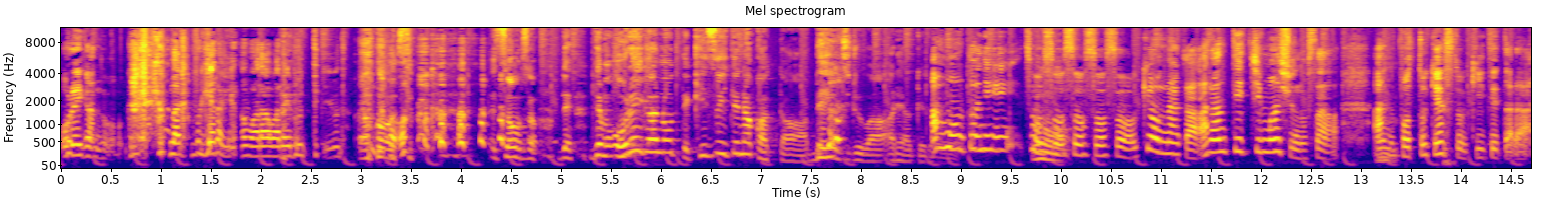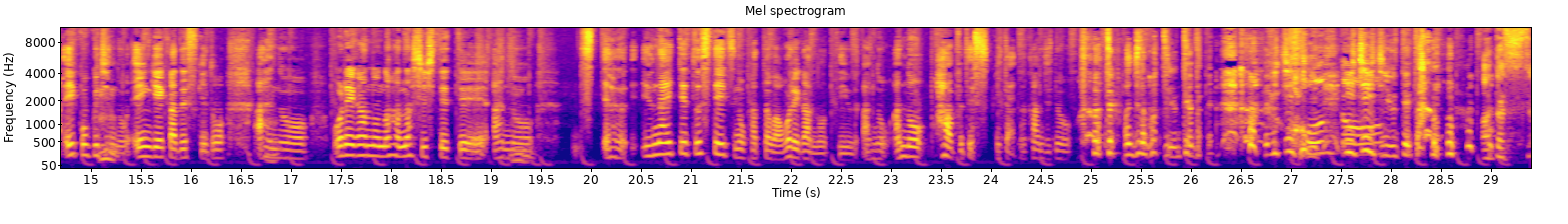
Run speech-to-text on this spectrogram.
オレガノがなんかゲラゲラ笑われるっていうの そうそう。ででもオレガノって気づいてなかったベイジルはあれやけど。あ本当に？そうそうそうそうそう。今日なんかアランティッチマーシュのさあの、ポッドキャストを聞いてたら英国人の園芸家ですけど、あのオレガノの話しててあの、スユナイテッド・ステイツの方はオレガノっていうあのあのハーブですみたいな感じの って感じのこと言ってた。いちいちいちいち言ってた。私す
